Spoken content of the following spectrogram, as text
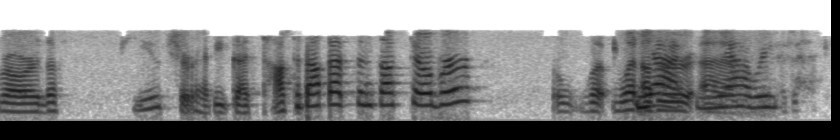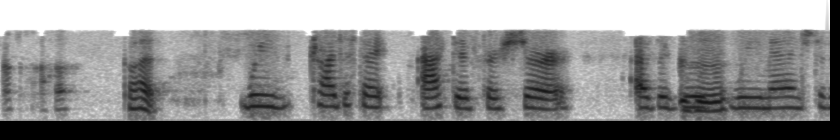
for the future? Have you guys talked about that since October? Or what? What yeah, other? Um, yeah, we've uh-huh. Go ahead. we've tried to stay active for sure. As a group, Mhm. we managed to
